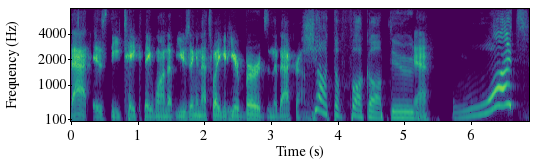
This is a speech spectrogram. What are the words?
That is the take they wound up using, and that's why you could hear birds in the background. Shut the fuck up, dude. Yeah. What?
